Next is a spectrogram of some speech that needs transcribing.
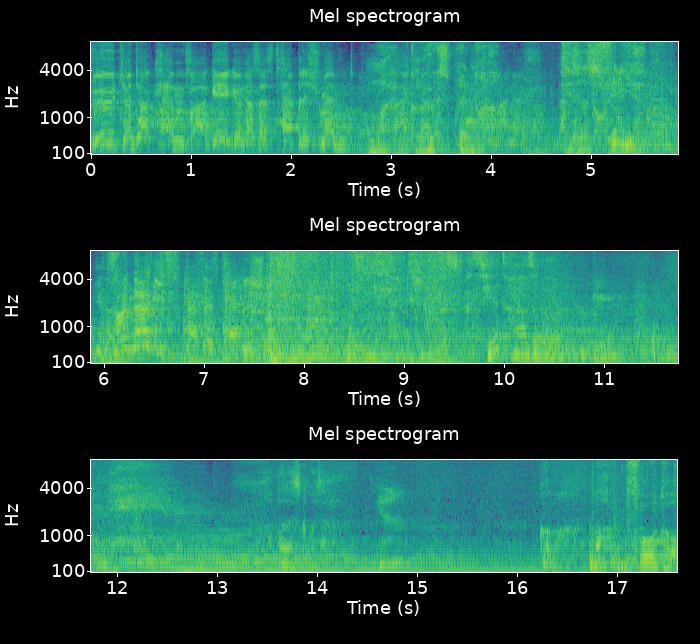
wütender Kämpfer gegen das Establishment. Mein Glücksbringer. Dieses Vieh. Sonne ist das Establishment. Was passiert, Hase? Alles gut. Ja? Komm, mach ein Foto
